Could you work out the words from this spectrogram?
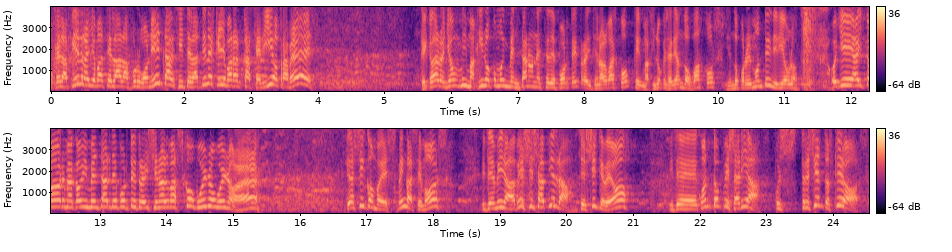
Coge la piedra, llévatela a la furgoneta, si te la tienes que llevar al caserío otra vez. Que claro, yo me imagino cómo inventaron este deporte tradicional vasco, que imagino que serían dos vascos yendo por el monte y diría uno, oye, Aitor, me acabo de inventar deporte tradicional vasco, bueno, bueno, ¿eh? Dice, así como es, venga, hacemos. Dice, mira, ¿ves esa piedra? Dice, sí que veo. Dice, ¿cuánto pesaría? Pues 300 kilos.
